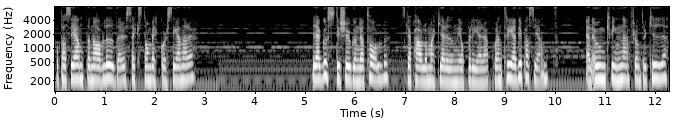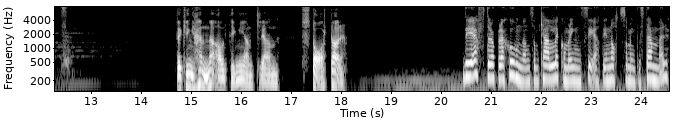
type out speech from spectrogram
och patienten avlider 16 veckor senare. I augusti 2012 ska Paolo Macchiarini operera på en tredje patient en ung kvinna från Turkiet. Det är kring henne allting egentligen startar. Det är efter operationen som Kalle kommer inse att det är något som inte stämmer.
